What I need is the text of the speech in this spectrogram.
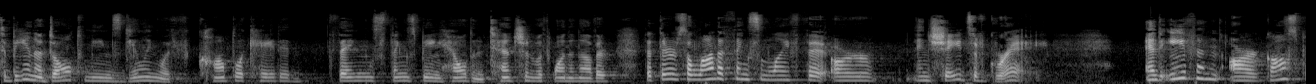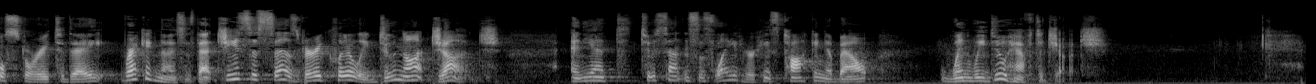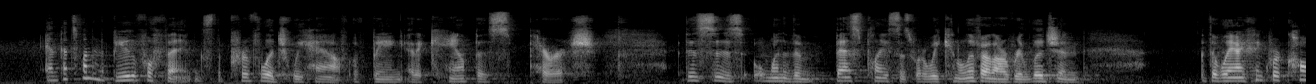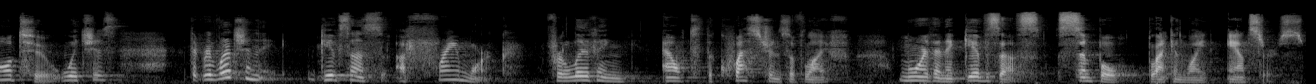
To be an adult means dealing with complicated things, things being held in tension with one another, that there's a lot of things in life that are in shades of gray. And even our gospel story today recognizes that. Jesus says very clearly, do not judge. And yet, two sentences later, he's talking about when we do have to judge. And that's one of the beautiful things, the privilege we have of being at a campus parish. This is one of the best places where we can live out our religion the way I think we're called to, which is that religion gives us a framework for living out the questions of life more than it gives us simple black and white answers.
